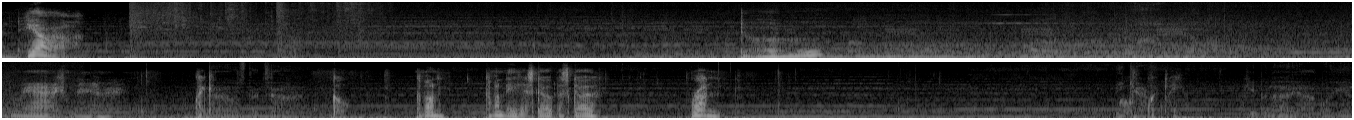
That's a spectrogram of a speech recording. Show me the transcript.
And here! Duh. Quick, Now's the time. go. Come on. Come on, Lee, let's go, let's go. Run. Be careful. Quickly. Keep an eye out, will you?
